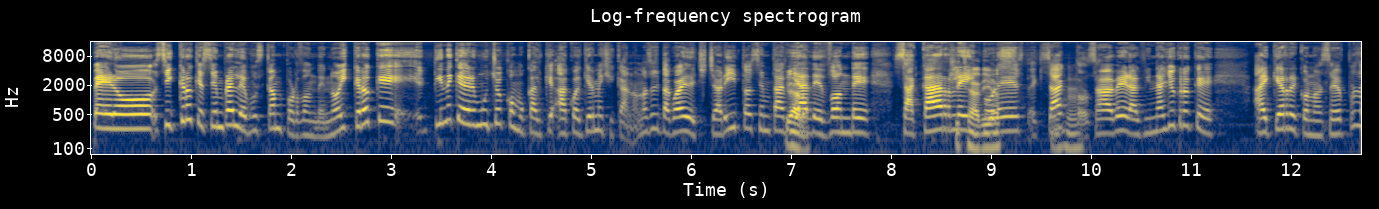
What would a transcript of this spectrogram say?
Pero sí creo que siempre le buscan por dónde, ¿no? Y creo que tiene que ver mucho como a cualquier mexicano. No sé si te acuerdas de Chicharito, siempre había de dónde sacarle y por esto. Exacto. O sea, a ver, al final yo creo que hay que reconocer pues,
